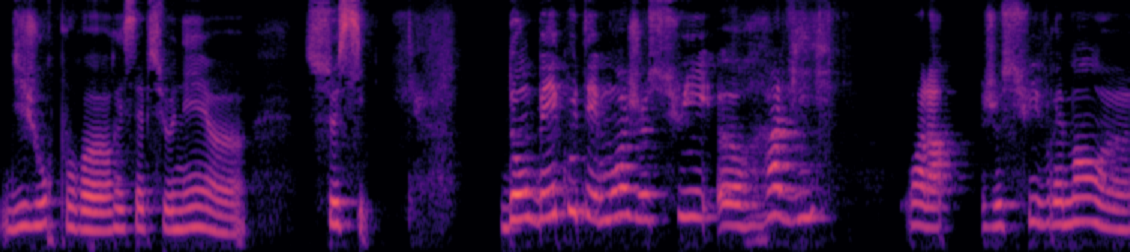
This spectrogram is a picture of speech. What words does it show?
10 jours pour réceptionner ceci. Donc, ben, écoutez, moi, je suis euh, ravie. Voilà, je suis vraiment euh,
